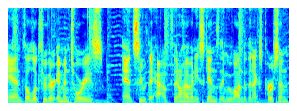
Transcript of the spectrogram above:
and they'll look through their inventories and see what they have. If they don't have any skins they move on to the next person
